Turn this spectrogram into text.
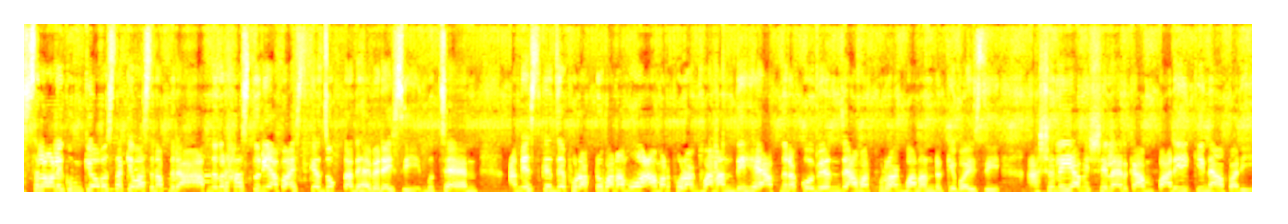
আসসালামু আলাইকুম, কি অবস্থা? কেউ আছেন আপনারা? আপনাদের হাস্তুরি আপা আজকে যোগতা দেখা বেড়াইছি, বুঝছেন? আমি আজকে যে ফোরাকটা বানাবো আমার ফোরাক বানান দেখে আপনারা কবেন যে আমার ফোরাক বানানটা কে বয়েছি আসলেই আমি সেলাইয়ের কাম পারি কি না পারি?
